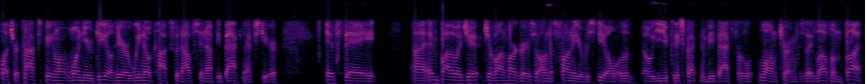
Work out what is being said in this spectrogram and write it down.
Fletcher Cox being on a one-year deal here, we know Cox would obviously not be back next year. If they, uh, and by the way, J- Javon Hargrave is on the final year of his deal, you can expect him to be back for long term because they love him. But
